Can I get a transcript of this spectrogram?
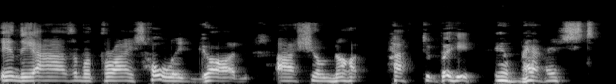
in the eyes of a thrice holy God I shall not have to be embarrassed.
